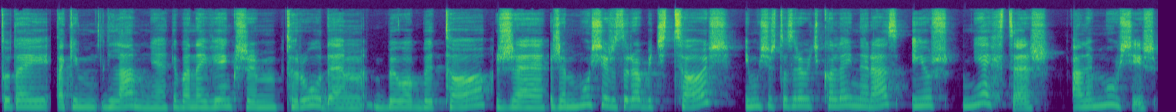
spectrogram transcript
tutaj takim dla mnie chyba największym trudem byłoby to, że, że musisz zrobić coś i musisz to zrobić kolejny raz i już nie chcesz, ale musisz.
